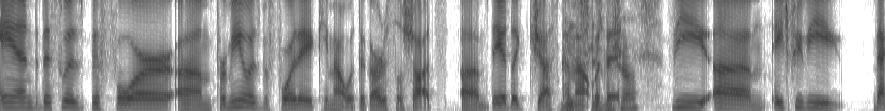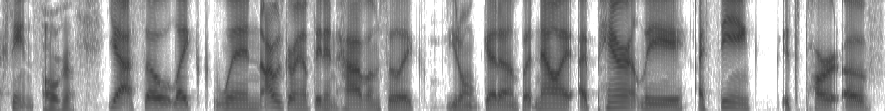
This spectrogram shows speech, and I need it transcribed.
And this was before, um, for me, it was before they came out with the Gardasil shots. Um, they had like just come The out with it. shots? The um, HPV vaccines. Oh, okay. Yeah, so like when I was growing up, they didn't have them, so like you don't get them. But now, I apparently, I think it's part of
